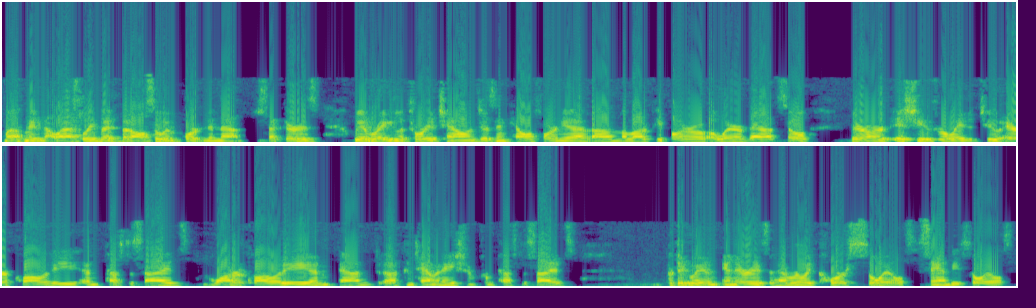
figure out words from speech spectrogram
well, maybe not lastly, but, but also important in that sector is we have regulatory challenges in California. Um, a lot of people are aware of that. So there are issues related to air quality and pesticides, water quality and, and uh, contamination from pesticides, particularly in, in, areas that have really coarse soils, sandy soils.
